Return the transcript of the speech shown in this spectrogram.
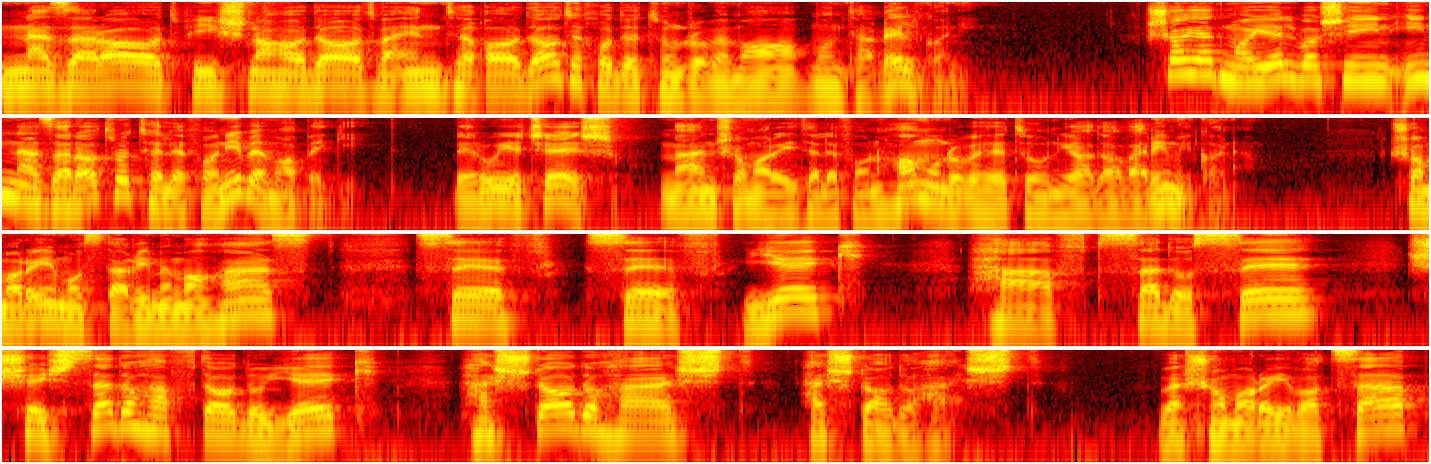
نظرات، پیشنهادات و انتقادات خودتون رو به ما منتقل کنین. شاید مایل باشین این نظرات رو تلفنی به ما بگید. به روی چشم من شماره تلفن هامون رو بهتون یادآوری می‌کنم. شماره مستقیم ما هست 001 703 671 هفت صد و شماره واتساپ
